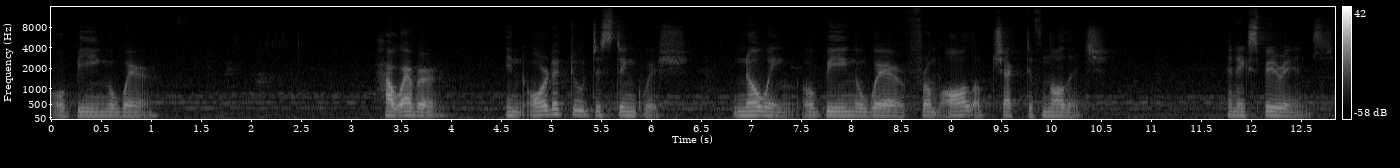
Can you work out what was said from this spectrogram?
or being aware. However, in order to distinguish knowing or being aware from all objective knowledge and experience,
